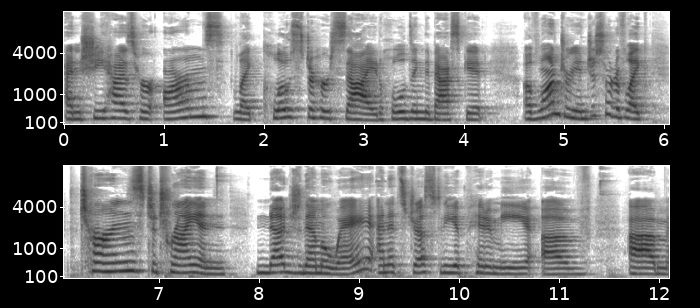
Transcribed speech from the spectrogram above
And she has her arms like close to her side holding the basket of laundry and just sort of like turns to try and nudge them away. And it's just the epitome of. Um,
